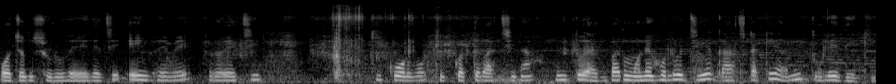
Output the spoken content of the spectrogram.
পচন শুরু হয়ে গেছে। এই ভেবে রয়েছি কি করব ঠিক করতে পারছি না। কিন্তু একবার মনে হলো যে গাছটাকে আমি তুলে দেখি।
